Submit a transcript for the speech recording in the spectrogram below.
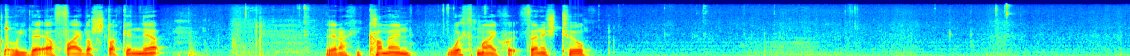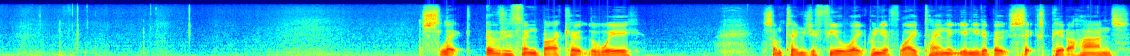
got a wee bit of fibre stuck in there. Then I can come in with my whip finish tool. Slick everything back out the way. Sometimes you feel like when you're fly tying that you need about six pair of hands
